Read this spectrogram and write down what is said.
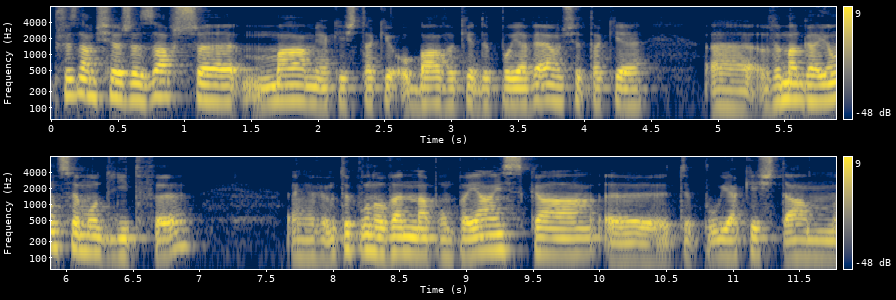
Przyznam się, że zawsze mam jakieś takie obawy, kiedy pojawiają się takie e, wymagające modlitwy, e, nie wiem, typu nowenna pompejańska, typu jakieś tam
